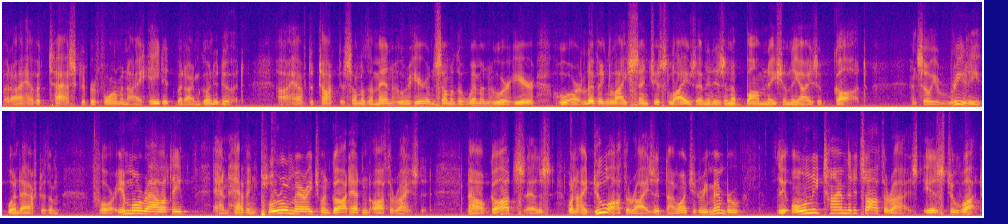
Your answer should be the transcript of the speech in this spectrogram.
But I have a task to perform, and I hate it, but I'm going to do it. I have to talk to some of the men who are here and some of the women who are here who are living licentious lives, and it is an abomination in the eyes of God. And so he really went after them for immorality and having plural marriage when God hadn't authorized it. Now, God says, when I do authorize it, and I want you to remember the only time that it's authorized is to what?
